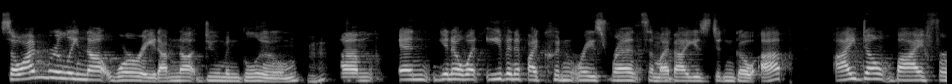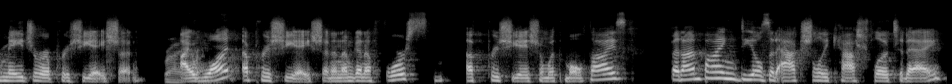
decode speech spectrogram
So I'm really not worried. I'm not doom and gloom. Mm-hmm. Um, and you know what? Even if I couldn't raise rents and my values didn't go up, I don't buy for major appreciation. Right. I want appreciation and I'm going to force appreciation with multis, but I'm buying deals that actually cash flow today.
